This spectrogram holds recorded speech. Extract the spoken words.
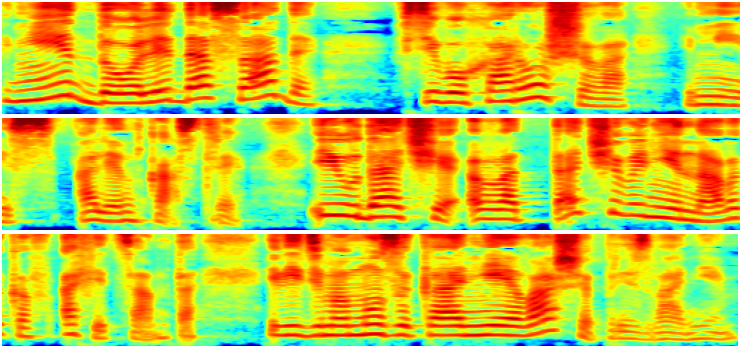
ни доли досады. Всего хорошего, мисс Аленкастре, и удачи в оттачивании навыков официанта. Видимо, музыка не ваше призвание.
